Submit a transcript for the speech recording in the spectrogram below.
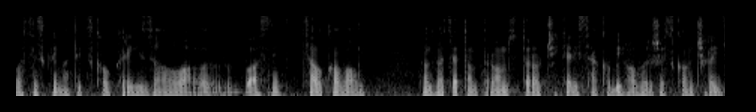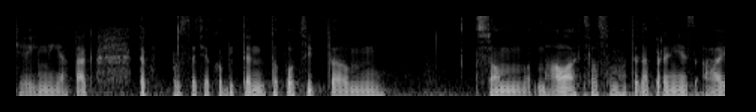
vlastne s klimatickou krízou, vlastne celkovo tom 21. storočí, kedy sa akoby hovorí, že skončili dejiny a tak, tak v podstate akoby tento pocit um, som mal a chcel som ho teda preniesť aj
